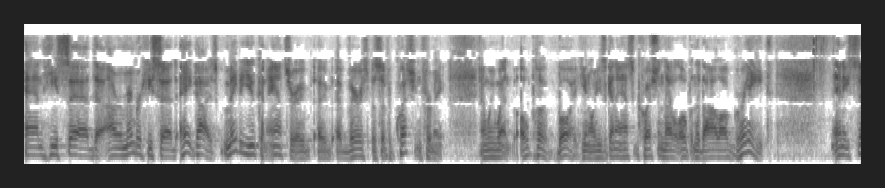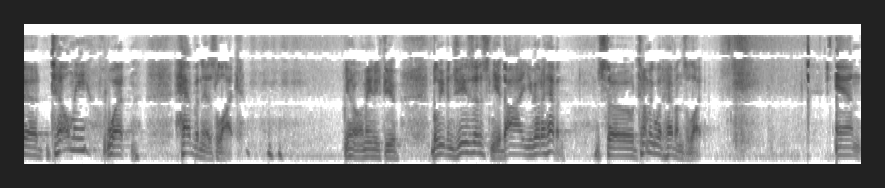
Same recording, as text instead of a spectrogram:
And he said, I remember he said, hey guys, maybe you can answer a, a, a very specific question for me. And we went, oh boy, you know, he's going to ask a question that'll open the dialogue. Great. And he said, tell me what heaven is like. You know, I mean, if you believe in Jesus and you die, you go to heaven. So tell me what heaven's like. And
